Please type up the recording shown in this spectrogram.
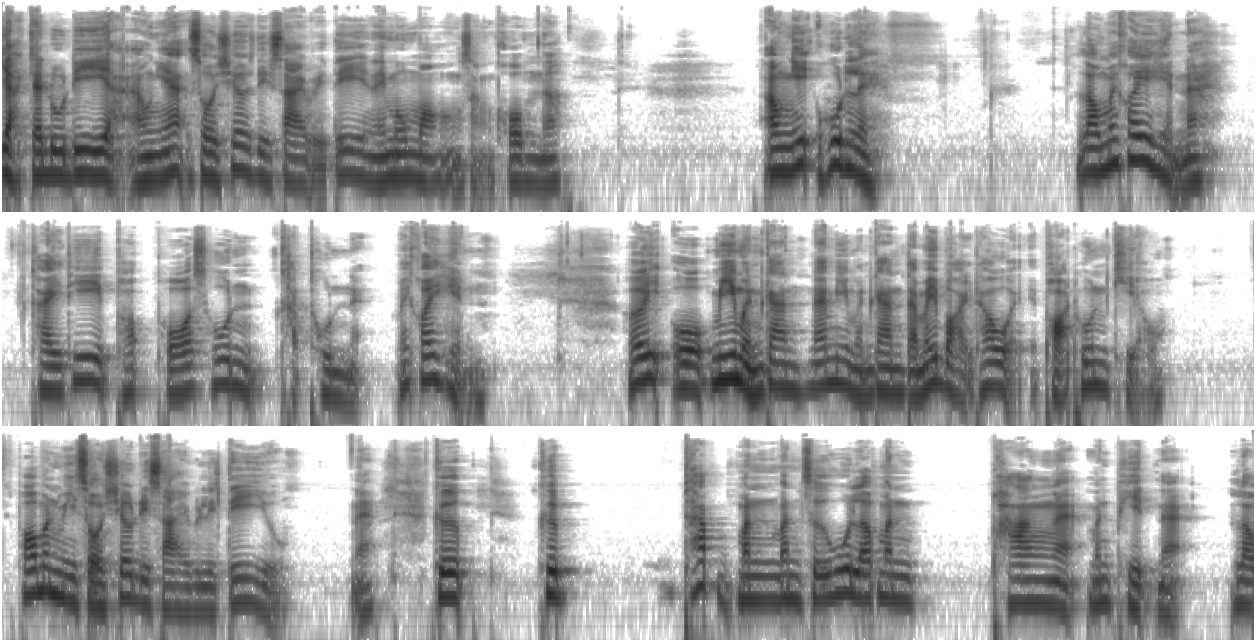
อยากจะดูดีอะเอาเงี้ย social desirability ในมุมมองของสังคมเนาะเอางี้หุ้นเลย เราไม่ค่อยเห็นนะ ใครที่โพสต์หุ้นขาดทุนเนี่ยไม่ค่อยเห็น เฮ้ยโอ้มีเหมือนกันนะมีเหมือนกันแต่ไม่บ่อยเท่าพอร์ตหุ้นเขียว เพราะมันมี social desirability อยู่นะคือคือ ถ้ามันมันซื้อหุ้นแล้วมันพังอะ่ะมันผิดนะ่ะเรา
